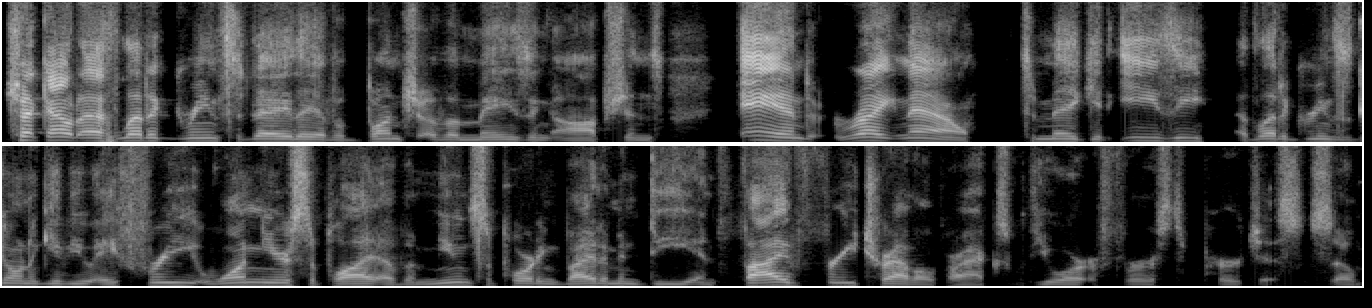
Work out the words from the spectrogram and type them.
check out Athletic Greens today. They have a bunch of amazing options. And right now, to make it easy, Athletic Greens is going to give you a free one year supply of immune supporting vitamin D and five free travel packs with your first purchase. So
